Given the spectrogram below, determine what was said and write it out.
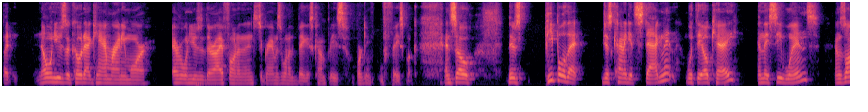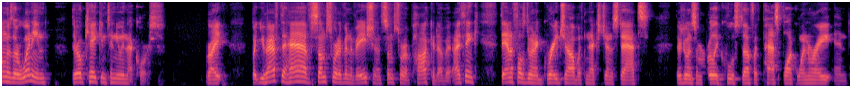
But no one uses a Kodak camera anymore. Everyone uses their iPhone, and Instagram is one of the biggest companies working for Facebook. And so there's people that just kind of get stagnant with the okay and they see wins. And as long as they're winning, they're okay continuing that course. Right. But you have to have some sort of innovation and some sort of pocket of it. I think the NFL is doing a great job with next gen stats. They're doing some really cool stuff with pass block win rate and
